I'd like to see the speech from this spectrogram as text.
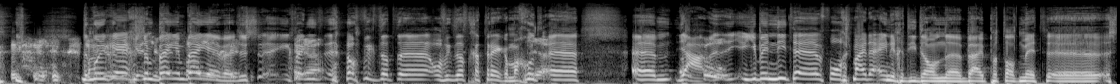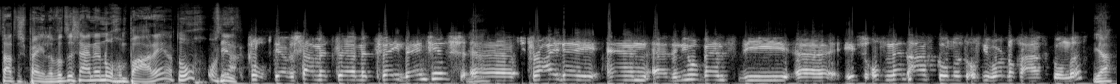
dan moet ik ergens een B&B hebben. Dus eh, ik weet Ja. niet of ik, dat, eh, of ik dat ga trekken. Maar goed, Ja. eh, ehm, ja, cool. je bent niet volgens mij de enige die dan bij Patat met staat te spelen. Want er zijn er nog een paar, hè? Toch? Of Ja, niet? klopt. Ja, we staan met, met twee bandjes. Friday en de nieuwe band die is of net aangekondigd of die wordt nog aangekondigd. Ja.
